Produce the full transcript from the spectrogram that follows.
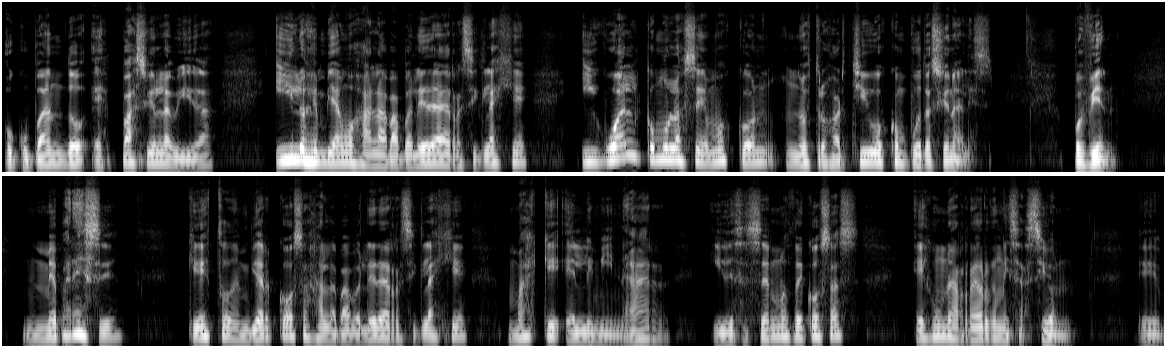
ocupando espacio en la vida y los enviamos a la papelera de reciclaje igual como lo hacemos con nuestros archivos computacionales. Pues bien, me parece que esto de enviar cosas a la papelera de reciclaje, más que eliminar y deshacernos de cosas es una reorganización. Eh,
